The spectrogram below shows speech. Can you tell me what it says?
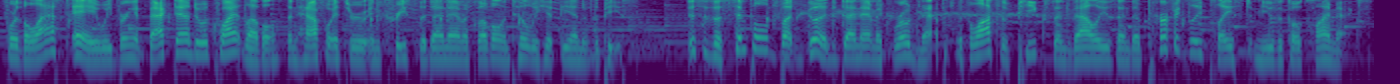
For the last A, we bring it back down to a quiet level, then halfway through increase the dynamic level until we hit the end of the piece. This is a simple but good dynamic roadmap, with lots of peaks and valleys and a perfectly placed musical climax.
